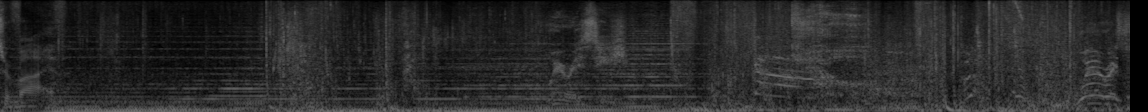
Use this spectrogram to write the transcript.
Survive. Where is he? Where is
